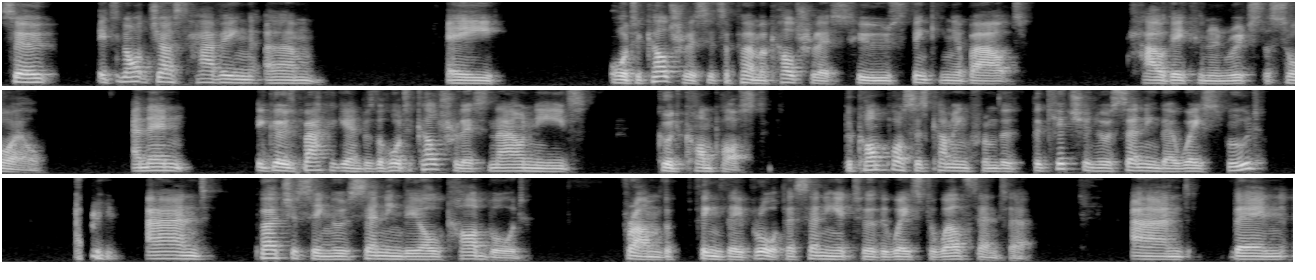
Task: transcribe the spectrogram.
So it's not just having um, a horticulturalist; it's a permaculturalist who's thinking about how they can enrich the soil, and then it goes back again because the horticulturalist now needs good compost. The compost is coming from the, the kitchen who are sending their waste food and purchasing who are sending the old cardboard from the things they brought. They're sending it to the waste to wealth center. And then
